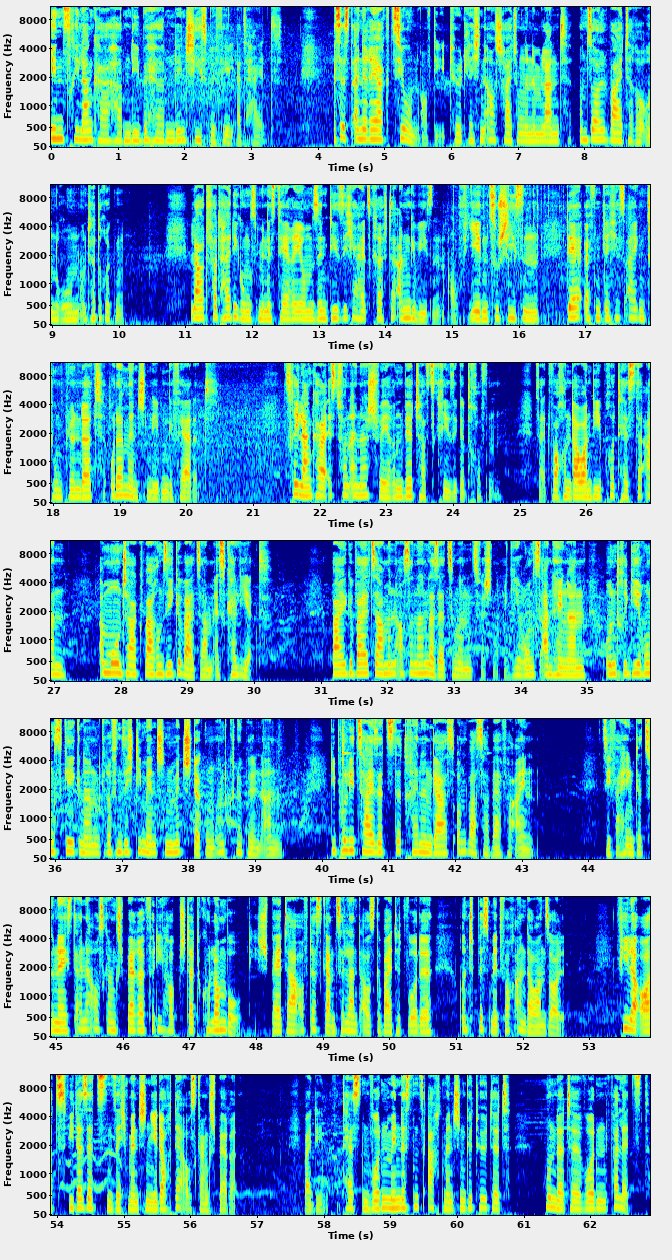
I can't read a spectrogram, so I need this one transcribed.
In Sri Lanka haben die Behörden den Schießbefehl erteilt. Es ist eine Reaktion auf die tödlichen Ausschreitungen im Land und soll weitere Unruhen unterdrücken. Laut Verteidigungsministerium sind die Sicherheitskräfte angewiesen, auf jeden zu schießen, der öffentliches Eigentum plündert oder Menschenleben gefährdet. Sri Lanka ist von einer schweren Wirtschaftskrise getroffen. Seit Wochen dauern die Proteste an, am Montag waren sie gewaltsam eskaliert. Bei gewaltsamen Auseinandersetzungen zwischen Regierungsanhängern und Regierungsgegnern griffen sich die Menschen mit Stöcken und Knüppeln an. Die Polizei setzte Tränengas und Wasserwerfer ein. Sie verhängte zunächst eine Ausgangssperre für die Hauptstadt Colombo, die später auf das ganze Land ausgeweitet wurde und bis Mittwoch andauern soll. Vielerorts widersetzten sich Menschen jedoch der Ausgangssperre. Bei den Protesten wurden mindestens acht Menschen getötet, Hunderte wurden verletzt.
